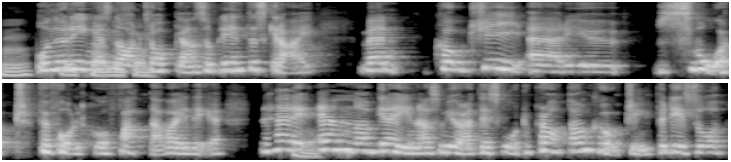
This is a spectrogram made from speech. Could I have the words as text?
Mm, och nu ringer snart klockan så bli inte skraj. Men coachee är ju svårt för folk att fatta. Vad är det? Det här är mm. en av grejerna som gör att det är svårt att prata om coaching. För det är, så,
